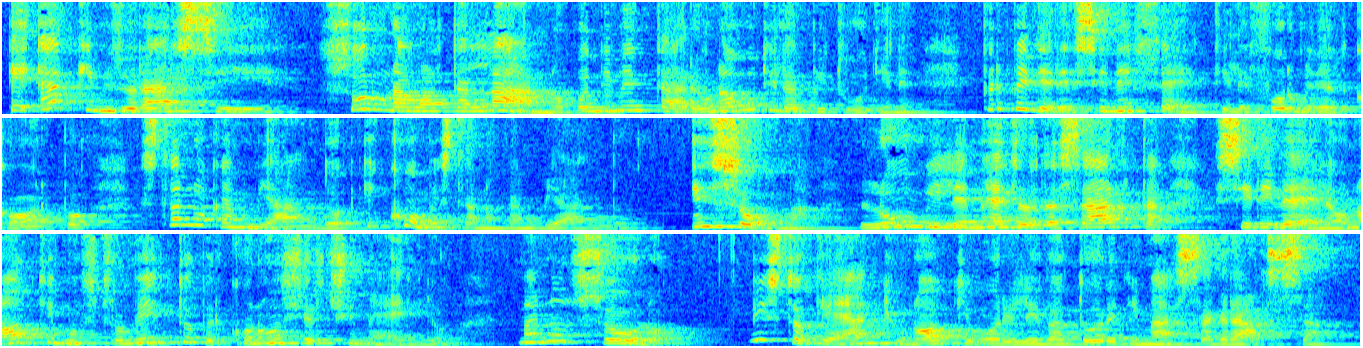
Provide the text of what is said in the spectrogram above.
E anche misurarsi solo una volta all'anno può diventare una utile abitudine per vedere se in effetti le forme del corpo stanno cambiando e come stanno cambiando. Insomma, l'umile metro da sarta si rivela un ottimo strumento per conoscerci meglio, ma non solo, visto che è anche un ottimo rilevatore di massa grassa,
